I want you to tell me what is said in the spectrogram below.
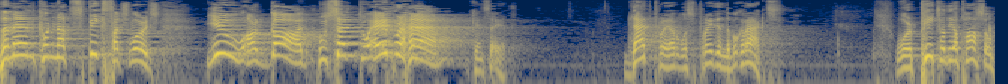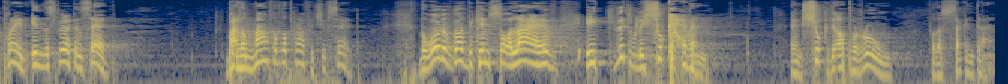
The man could not speak such words. You are God who said to Abraham. You can't say it. That prayer was prayed in the book of Acts, where Peter the apostle prayed in the Spirit and said, By the mouth of the prophets, you've said. The word of God became so alive, it literally shook heaven and shook the upper room for the second time.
